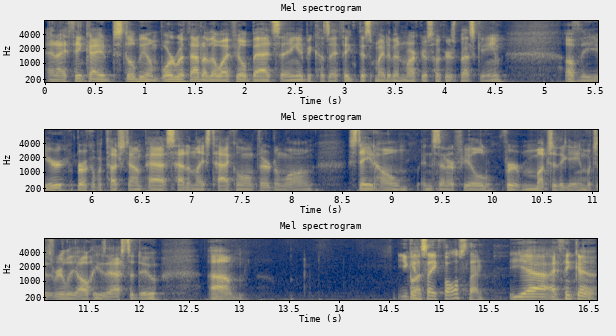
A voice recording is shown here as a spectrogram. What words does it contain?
and I think I'd still be on board with that, although I feel bad saying it because I think this might have been Marcus Hooker's best game of the year. Broke up a touchdown pass, had a nice tackle on third and long, stayed home in center field for much of the game, which is really all he's asked to do. Um, You can But- say false then. yeah, I think I,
